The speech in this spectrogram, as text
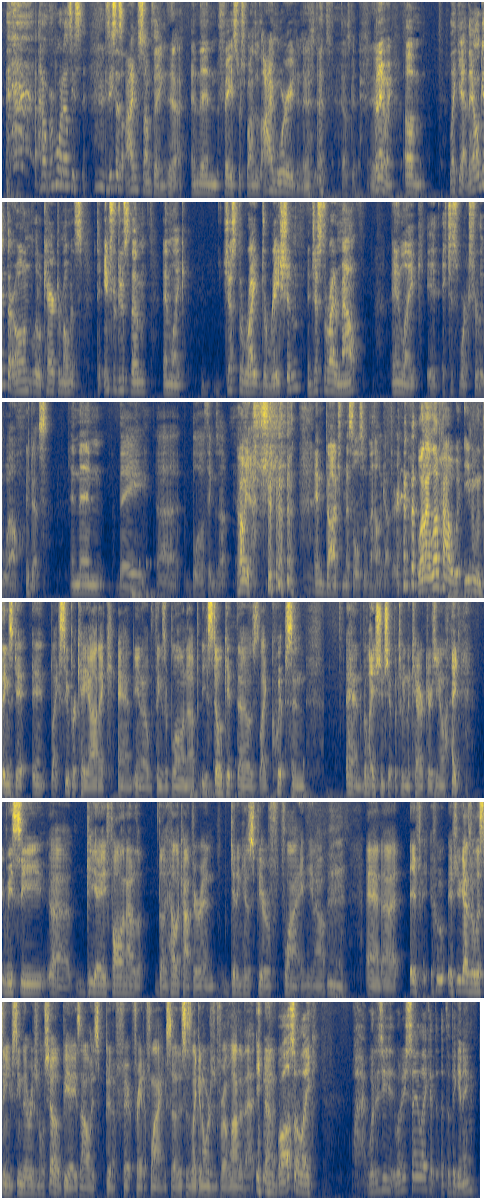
I don't remember what else he's because he says I'm something. Yeah. And then Face responds with I'm worried, and it was, it was- that was good. But anyway, um, like yeah, they all get their own little character moments to introduce them and like just the right duration and just the right amount, and like it it just works really well. It does. And then they uh, blow things up Oh yeah. and dodge missiles with the helicopter. well, and I love how even when things get in, like super chaotic and you know things are blowing up, you still get those like quips and and relationship between the characters. You know, like we see uh, Ba falling out of the the helicopter and getting his fear of flying. You know, and uh, if who if you guys are listening, you've seen the original show. Ba has always been afraid of flying, so this is like an origin for a lot of that. You know. Well, also like, what- did he? What did he say? Like at, at the beginning,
